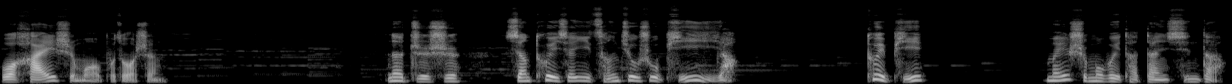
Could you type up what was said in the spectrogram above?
我还是默不作声。那只是。像褪下一层旧树皮一样，蜕皮没什么为他担心的。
